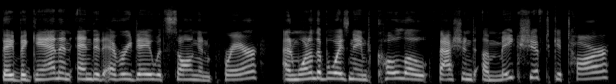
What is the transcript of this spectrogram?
They began and ended every day with song and prayer. And one of the boys named Kolo fashioned a makeshift guitar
